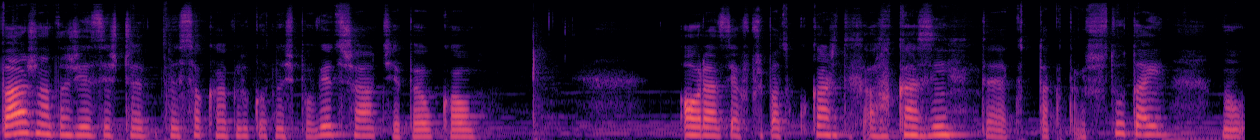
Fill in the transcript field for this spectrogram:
Ważna też jest jeszcze wysoka wilgotność powietrza, ciepełko oraz jak w przypadku każdych alokazji, tak, tak też tutaj, no,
